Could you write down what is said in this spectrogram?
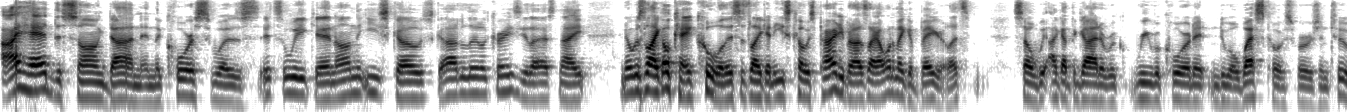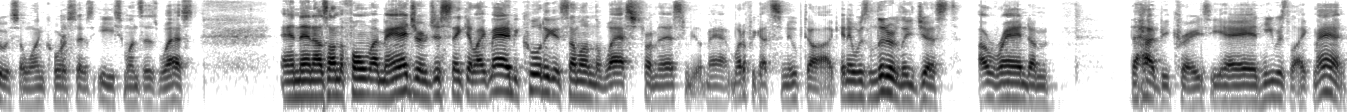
I had the song done, and the chorus was "It's a weekend on the East Coast, got a little crazy last night," and it was like, okay, cool, this is like an East Coast party, but I was like, I want to make it bigger. Let's. So we, I got the guy to re-record it and do a West Coast version too. So one chorus says East, one says West. And then I was on the phone with my manager just thinking, like, man, it'd be cool to get someone on the West from this and be like, man, what if we got Snoop Dogg? And it was literally just a random, that'd be crazy. Hey, and he was like, man,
